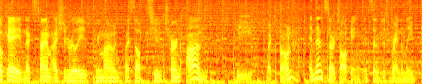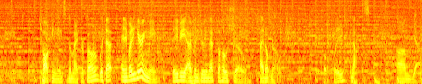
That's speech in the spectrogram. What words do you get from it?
Okay, next time I should really remind myself to turn on the microphone and then start talking instead of just randomly talking into the microphone without anybody hearing me. Maybe I've been doing that the whole show. I don't know. Hopefully not. Um, yeah,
